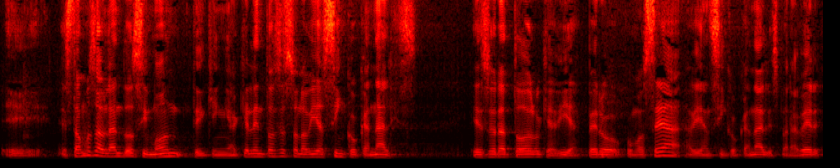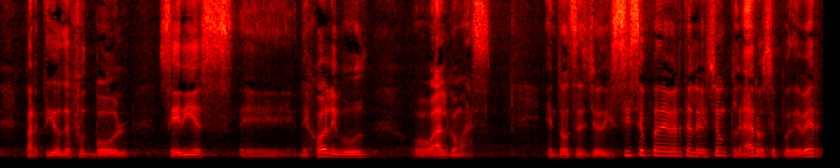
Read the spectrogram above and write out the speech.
Eh, estamos hablando, Simón, de que en aquel entonces solo había cinco canales. Eso era todo lo que había. Pero como sea, habían cinco canales para ver partidos de fútbol, series eh, de Hollywood o algo más. Entonces yo dije, ¿sí se puede ver televisión? Claro, se puede ver.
